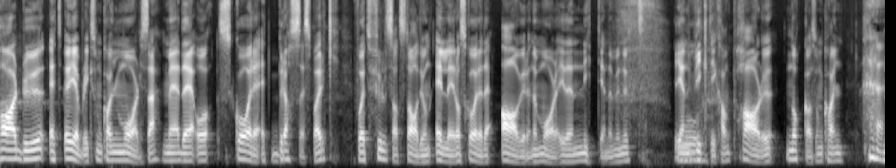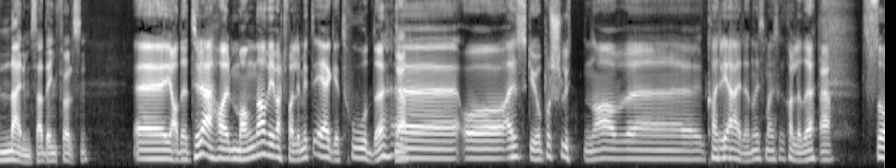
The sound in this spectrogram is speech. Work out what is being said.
Har du et øyeblikk som kan måle seg med det å skåre et brassespark på et fullsatt stadion, eller å skåre det avgjørende målet i det 90. minutt i en Oh. viktig kamp? Har du noe som kan nærme seg den følelsen? Eh, ja, det tror jeg har mange av, i hvert fall i mitt eget hode. Ja. Eh, og jeg husker jo på slutten av eh, karrieren, hvis man skal kalle det Ja. så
